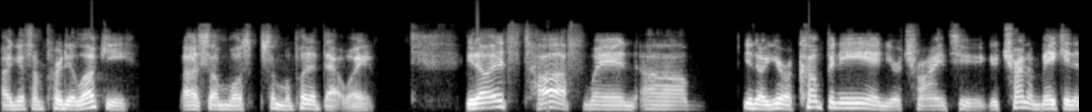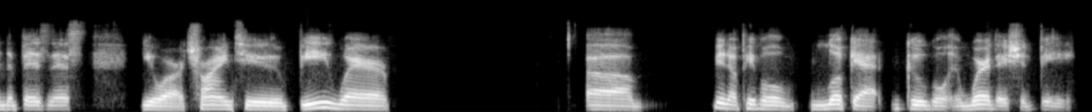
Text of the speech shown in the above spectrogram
I guess I'm pretty lucky. Uh, some will, some will put it that way. You know, it's tough when um, you know you're a company and you're trying to you're trying to make it in the business. You are trying to be where um, you know people look at Google and where they should be,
